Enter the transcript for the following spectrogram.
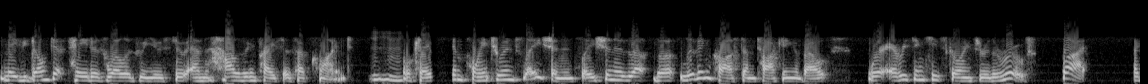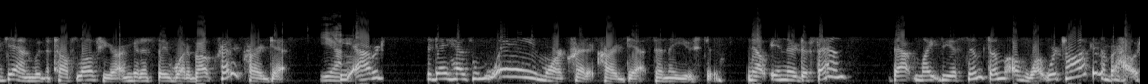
maybe don't get paid as well as we used to, and housing prices have climbed? Mm-hmm. Okay, we can point to inflation. Inflation is the living cost I'm talking about, where everything keeps going through the roof. But again, with the tough love here, I'm going to say, what about credit card debt? Yeah. The average today has way more credit card debt than they used to. Now, in their defense, that might be a symptom of what we're talking about.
